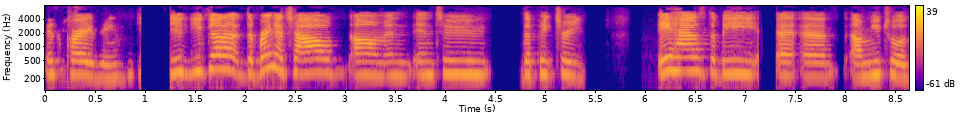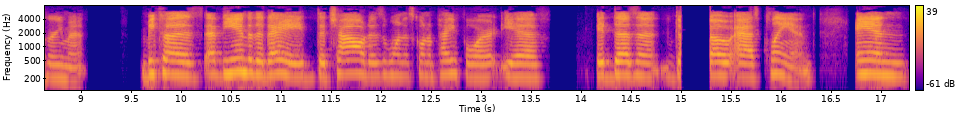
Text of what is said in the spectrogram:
It's crazy. You you gotta to bring a child um in, into the picture. It has to be a, a, a mutual agreement because at the end of the day, the child is the one that's going to pay for it if it doesn't go as planned. And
